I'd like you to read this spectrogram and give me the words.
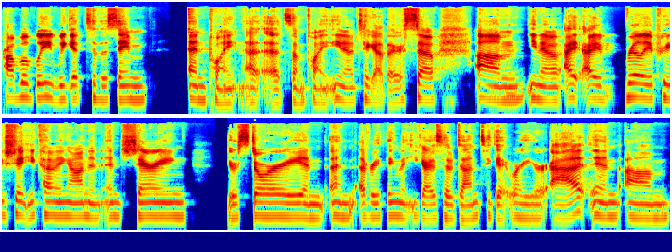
probably we get to the same endpoint at, at some point you know together so um mm-hmm. you know I, I really appreciate you coming on and, and sharing your story and and everything that you guys have done to get where you're at and um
